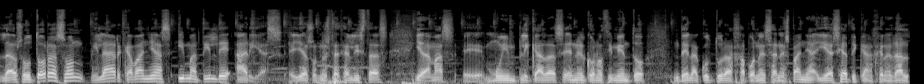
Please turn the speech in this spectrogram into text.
Las autoras son Pilar Cabañas y Matilde Arias. Ellas son especialistas y además eh, muy implicadas en el conocimiento de la cultura japonesa en España y asiática en general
